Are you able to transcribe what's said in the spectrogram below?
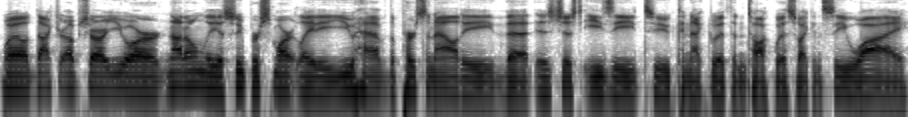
Well, Dr. Upshaw, you are not only a super smart lady, you have the personality that is just easy to connect with and talk with. So I can see why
